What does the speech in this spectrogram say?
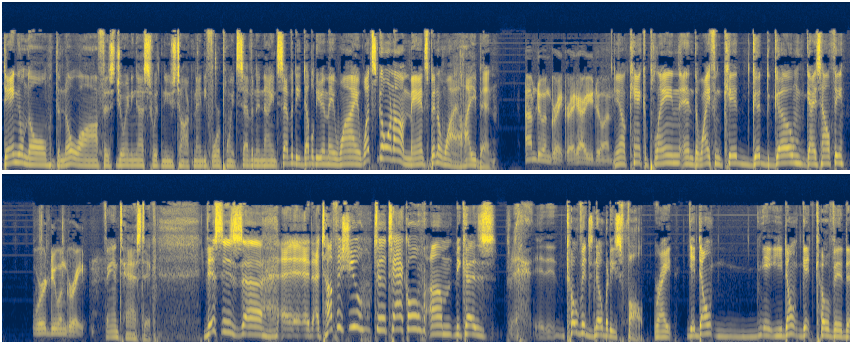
Daniel Noll, the Noll office, joining us with News Talk 94.7 and 970 WMAY. What's going on, man? It's been a while. How you been? I'm doing great, Greg. How are you doing? You know, can't complain. And the wife and kid, good to go. You guys healthy? We're doing great. Fantastic. This is uh, a, a, tough issue to tackle um, because COVID's nobody's fault, right? You don't you don't get COVID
